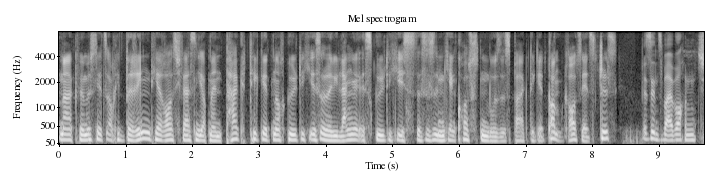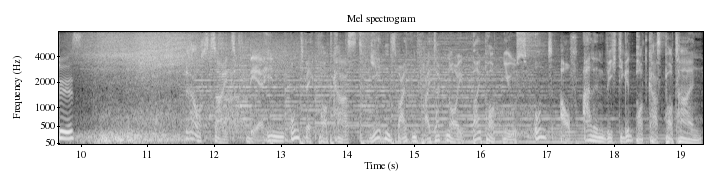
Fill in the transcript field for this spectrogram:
Marc, wir müssen jetzt auch dringend hier raus. Ich weiß nicht, ob mein Parkticket noch gültig ist oder wie lange es gültig ist. Das ist nämlich ein kostenloses Parkticket. Komm, raus jetzt. Tschüss. Bis in zwei Wochen. Tschüss. Rauszeit, der Hin- und Weg-Podcast. Jeden zweiten Freitag neu bei Podnews und auf allen wichtigen Podcast-Portalen.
